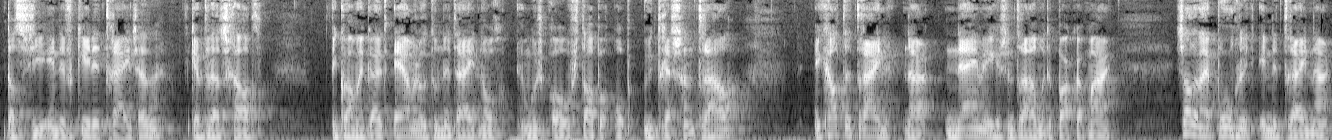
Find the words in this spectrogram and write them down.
dat ze je in de verkeerde trein zetten. Ik heb het wel eens gehad. Ik kwam ik uit Ermelo toen de tijd nog en moest overstappen op Utrecht Centraal. Ik had de trein naar Nijmegen Centraal moeten pakken, maar ze hadden mij per ongeluk in de trein naar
